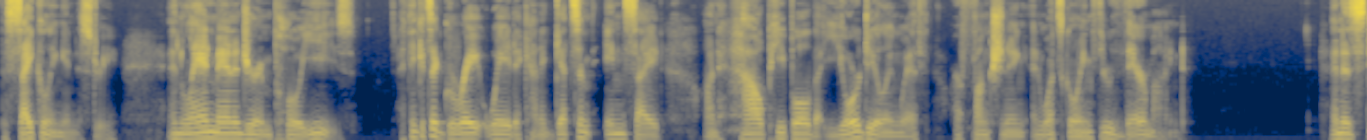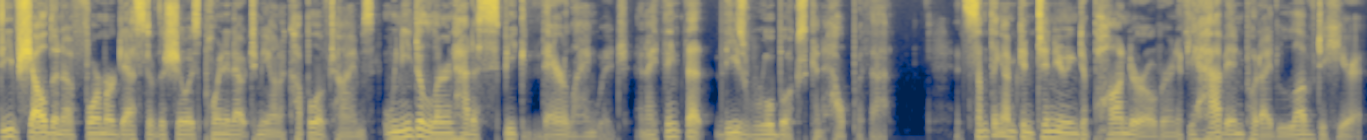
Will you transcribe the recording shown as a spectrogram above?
the cycling industry, and land manager employees. I think it's a great way to kind of get some insight on how people that you're dealing with are functioning and what's going through their mind. And as Steve Sheldon, a former guest of the show, has pointed out to me on a couple of times, we need to learn how to speak their language. And I think that these rule books can help with that. It's something I'm continuing to ponder over, and if you have input, I'd love to hear it.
